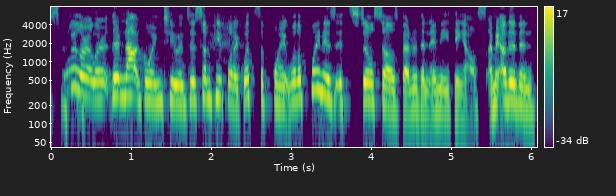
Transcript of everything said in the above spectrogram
Spoiler alert: they're not going to. And so some people are like, "What's the point?" Well, the point is, it still sells better than anything else. I mean, other than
